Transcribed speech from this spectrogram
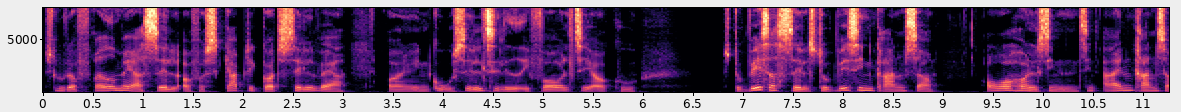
slutter fred med os selv og får skabt et godt selvværd og en god selvtillid i forhold til at kunne stå ved sig selv, stå ved sine grænser, overholde sine, sin egen grænser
